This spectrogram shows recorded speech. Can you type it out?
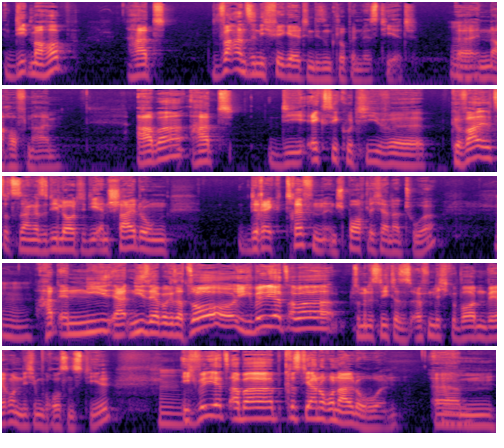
Dietmar Hopp hat wahnsinnig viel Geld in diesen Club investiert, mhm. äh, in, nach Hoffenheim. Aber hat die exekutive Gewalt sozusagen, also die Leute, die Entscheidungen direkt treffen in sportlicher Natur, Mhm. Hat er nie, er hat nie selber gesagt, so, ich will jetzt aber, zumindest nicht, dass es öffentlich geworden wäre und nicht im großen Stil. Mhm. Ich will jetzt aber Cristiano Ronaldo holen. Mhm. Ähm,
